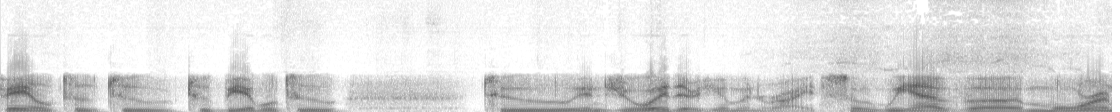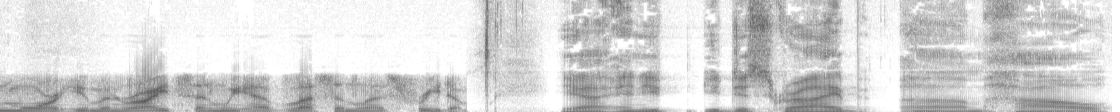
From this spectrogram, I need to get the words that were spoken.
failed to, to to be able to to enjoy their human rights. So we have uh, more and more human rights, and we have less and less freedom. Yeah, and you you describe um, how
